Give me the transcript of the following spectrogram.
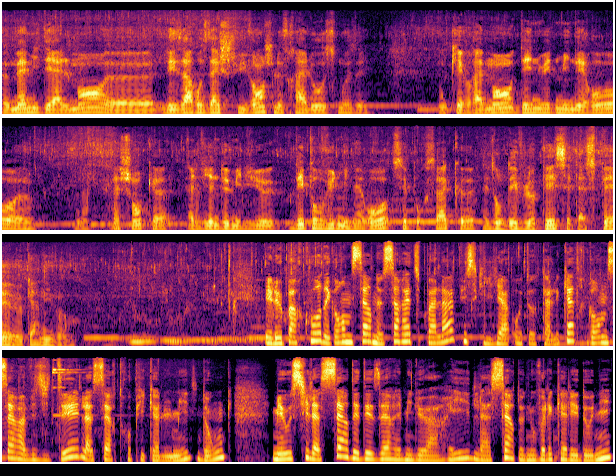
Euh, même idéalement, les arrosages suivants, je le ferai à l'eau osmosée. Donc qui est vraiment dénué de minéraux, sachant qu'elles viennent de milieux dépourvus de minéraux. C'est pour ça qu'elles ont développé cet aspect carnivore. Et le parcours des grandes serres ne s'arrête pas là, puisqu'il y a au total quatre grandes serres à visiter. La serre tropicale humide, donc, mais aussi la serre des déserts et milieux arides, la serre de Nouvelle-Calédonie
